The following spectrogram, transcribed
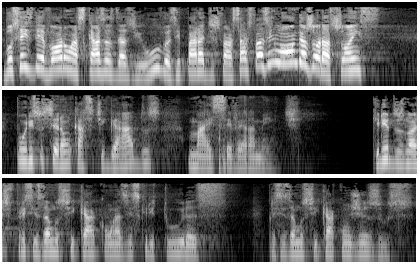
vocês devoram as casas das viúvas e para disfarçar fazem longas orações por isso serão castigados mais severamente. Queridos, nós precisamos ficar com as Escrituras, precisamos ficar com Jesus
